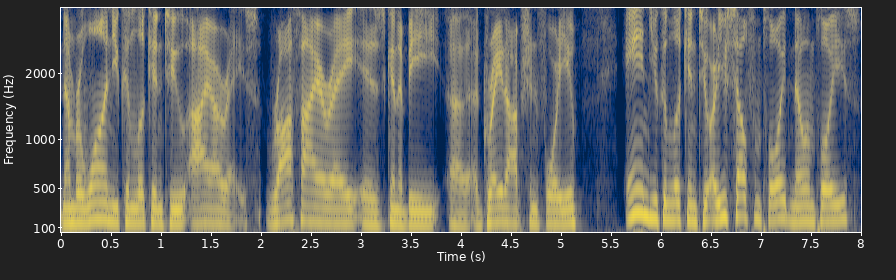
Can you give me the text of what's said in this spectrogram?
Number 1, you can look into IRAs. Roth IRA is going to be uh, a great option for you. And you can look into Are you self-employed, no employees?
